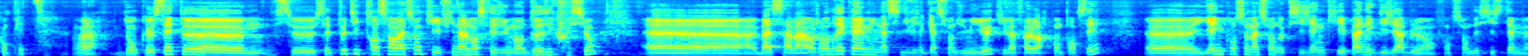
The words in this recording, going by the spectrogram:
complète. Voilà. Donc euh, euh, cette, petite transformation qui finalement se résume en deux équations, euh, bah, ça va engendrer quand même une acidification du milieu qu'il va falloir compenser. il y a une consommation d'oxygène qui n'est pas négligeable en fonction des systèmes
